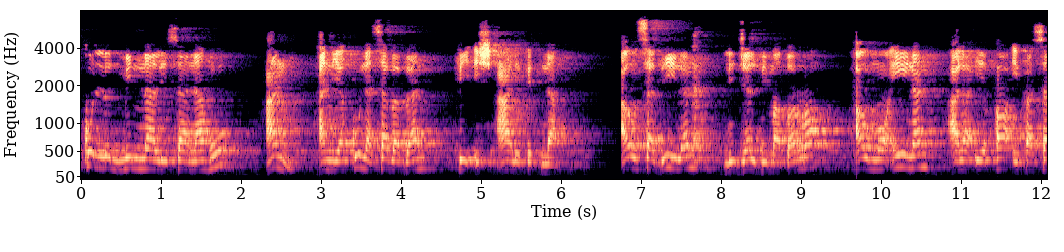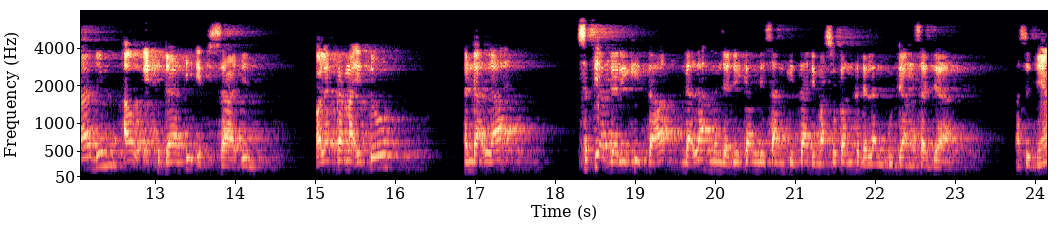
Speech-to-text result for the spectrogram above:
kullun minna lisanahu an an yakuna sababan fi fitnah. Sabilan li jalbi mu'inan ala iqa'i fasadin ihdathi oleh karena itu hendaklah setiap dari kita hendaklah menjadikan lisan kita dimasukkan ke dalam gudang saja Maksudnya,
